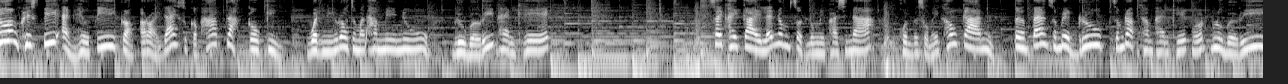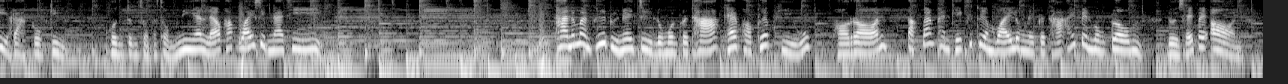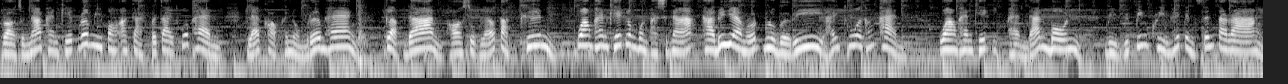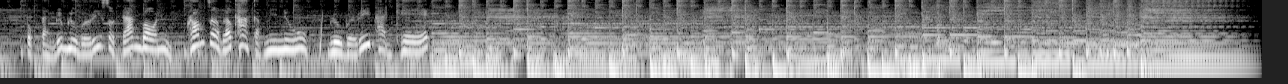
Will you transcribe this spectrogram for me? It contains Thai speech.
ช่วง Crispy and Healthy กรอบอร่อยได้สุขภาพจากโกกิ วันนี้เราจะมาทำเมนู Blueberry Pancake ใส่ไข่ไก่และนมสดลงในภาชนะ คนผสมให้เข้ากัน เติมแป้งสำเร็จรูปสำหรับทำแพนเค้กรสบลูเบอรี่ราโกกิ คนจนส่วนผสมเนียนแล้วพักไว้ 10 นาที ทาน้ำมันพืชหรือเนยจืดลงบนกระทะ แค่พอเคลือบผิว พอร้อน ตักแป้งแพนเค้กที่เตรียมไว้ลงในกระทะให้เป็นวงกลม โดยใช้ไฟอ่อน รอจนหน้าแพนเค้กเริ่มมีฟองอากาศกระจายทั่วแผ่น และขอบขนมเริ่มแห้ง กลับด้านพอสุกแล้วตักขึ้น วางแพนเค้กลงบนภาชนะ ทาด้วยแยมรสบลูเบอรี่ให้ทั่วทั้งแผ่น วางแพนเค้กอีกแผ่นด้านบนบีบวิปปิ้งครีมให้เป็นเส้นตาราง ตกแต่งด้วยบลูเบอรี่สดด้านบน พร้อมเสิร์ฟแล้วค่ะกับเมนูบลูเบอรี่แพนเค้ก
